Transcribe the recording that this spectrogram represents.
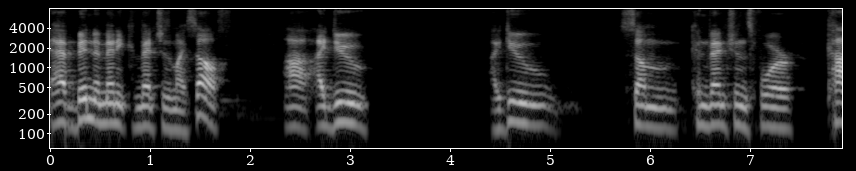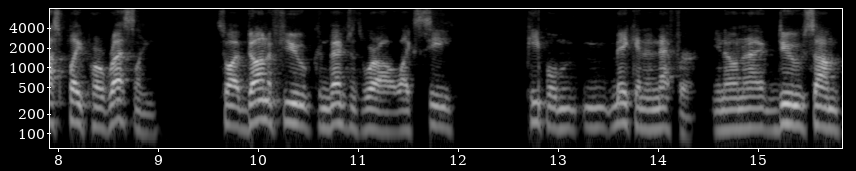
have been to many conventions myself. Uh, I do. I do some conventions for cosplay pro wrestling, so I've done a few conventions where I'll like see people m- making an effort, you know, and I do some,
